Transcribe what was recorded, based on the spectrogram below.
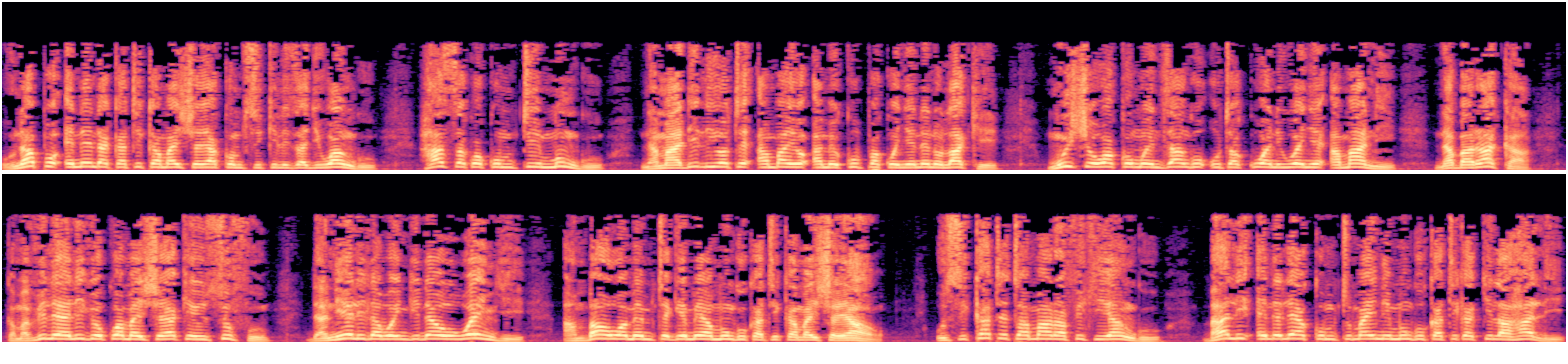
Unapoenenda katika maisha yako msikilizaji wangu hasa kwa kumtii mungu na maadili yote ambayo amekupa kwenye neno lake mwisho wako mwenzangu utakuwa ni wenye amani na baraka kama vile yalivyokuwa maisha yake yusufu danieli na wengineo wengi ambao wamemtegemea mungu katika maisha yao. Usikate tamaa rafiki yangu bali endelea kumtumaini mungu katika kila hali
